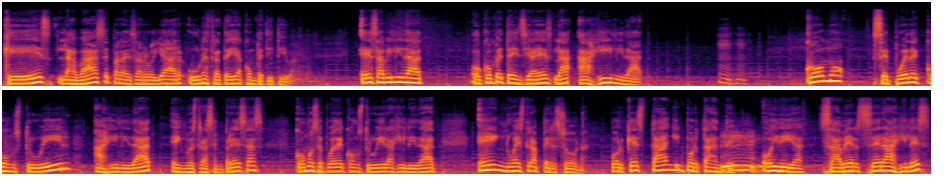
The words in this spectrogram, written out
que es la base para desarrollar una estrategia competitiva. Esa habilidad o competencia es la agilidad. ¿Cómo se puede construir agilidad en nuestras empresas, cómo se puede construir agilidad en nuestra persona. ¿Por qué es tan importante hoy día saber ser ágiles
